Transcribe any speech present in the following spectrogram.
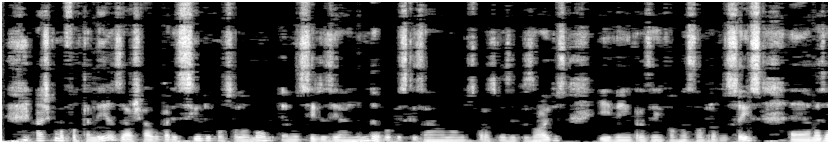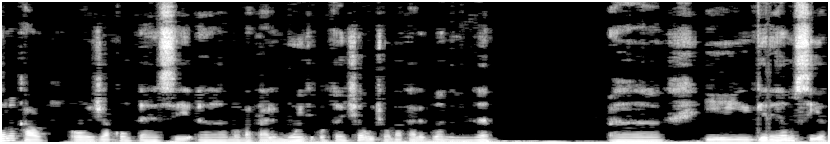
acho que é uma fortaleza, acho que é algo parecido com Solomon, eu não sei dizer ainda, vou pesquisar ao longo dos próximos episódios e venho trazer informação para vocês. Uh, mas é um local onde acontece uh, uma batalha muito importante, a última batalha do anime, né? Uh, e Giren anuncia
